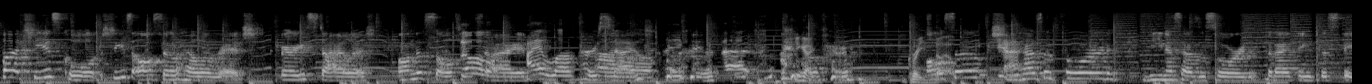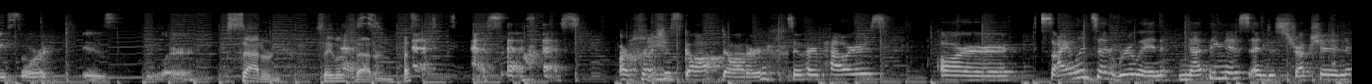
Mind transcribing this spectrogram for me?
But she is cool. She's also hella rich, very stylish, on the salty Oh, side. I love her Um, style. I agree with that. I You love her. Great style. Also, she Yeah. has a sword. Venus has a sword, but I think the space sword is cooler. Saturn. Sailor S. Saturn. That's- S S S S. Our precious goth daughter. So her powers are silence and ruin, nothingness and destruction,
